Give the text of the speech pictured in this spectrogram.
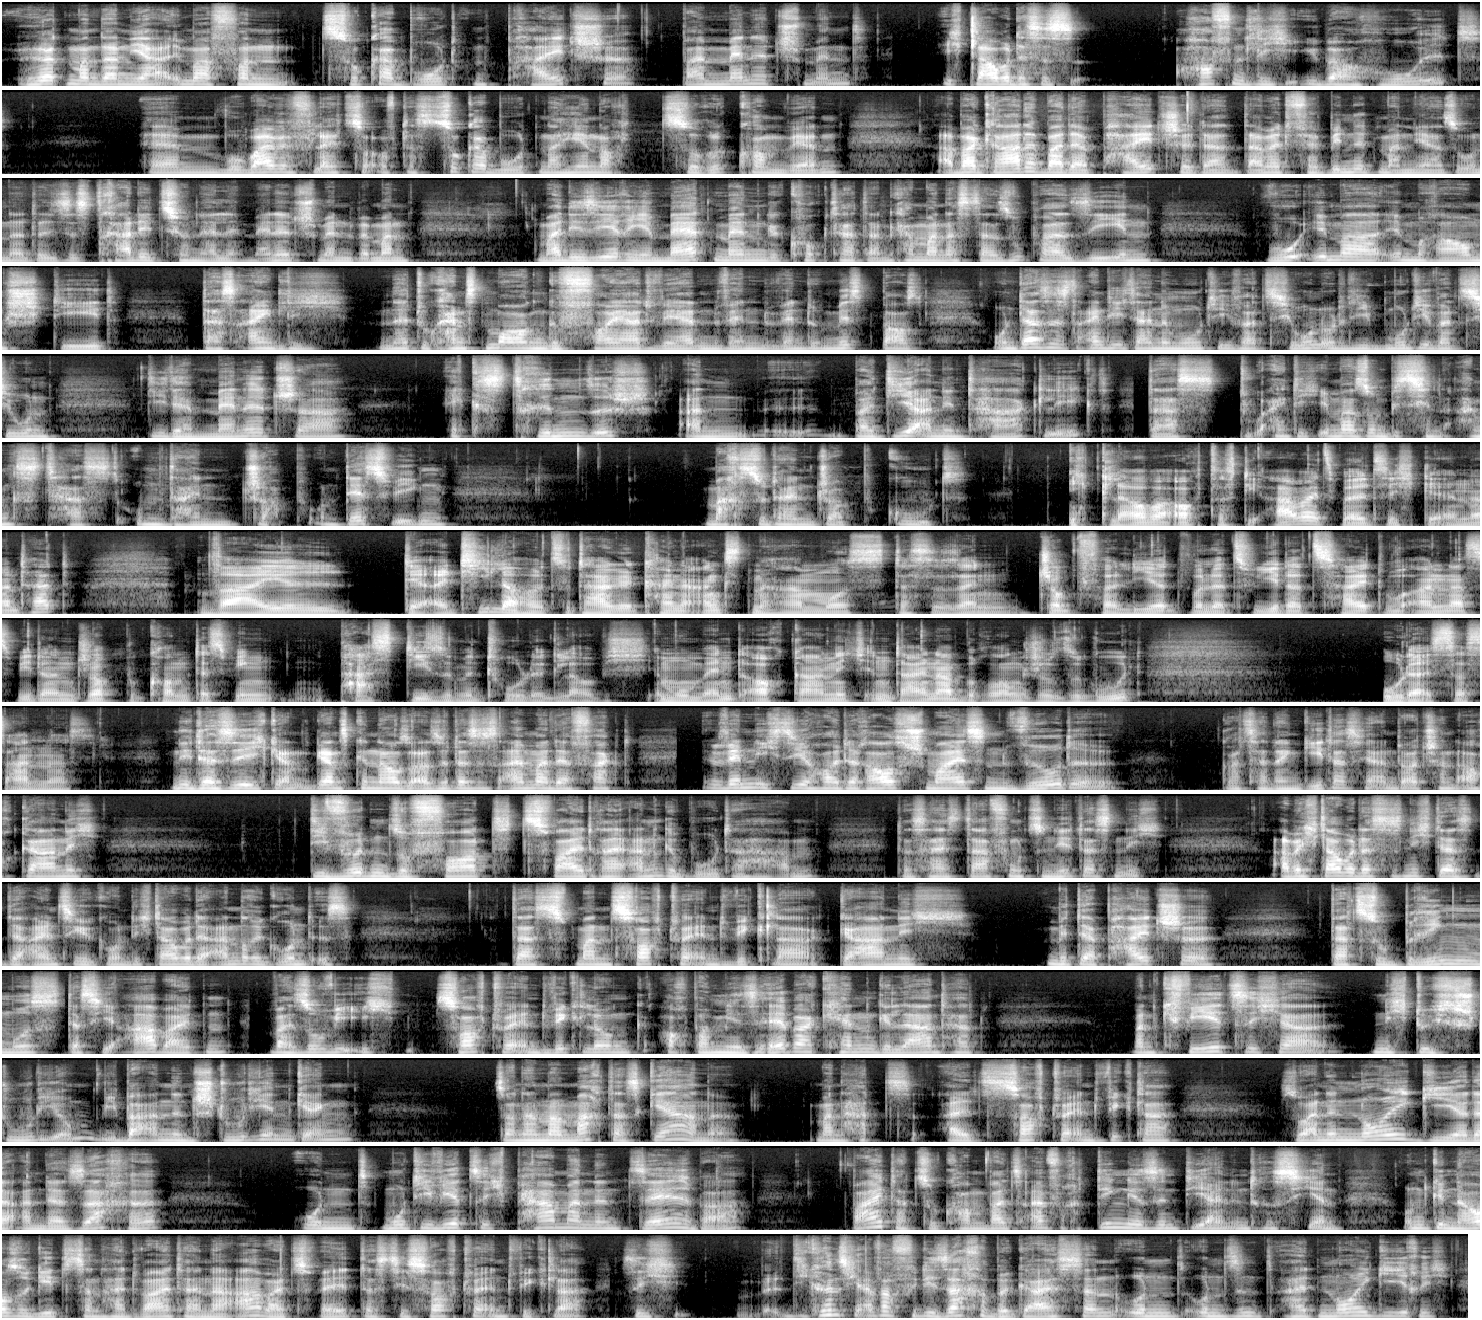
hört man dann ja immer von Zuckerbrot und Peitsche beim Management. Ich glaube, das ist hoffentlich überholt. Ähm, wobei wir vielleicht so auf das Zuckerbrot nachher noch zurückkommen werden. Aber gerade bei der Peitsche, da, damit verbindet man ja so ne, dieses traditionelle Management, wenn man mal die Serie Mad Men geguckt hat, dann kann man das da super sehen, wo immer im Raum steht, dass eigentlich, ne, du kannst morgen gefeuert werden, wenn, wenn du Mist baust. Und das ist eigentlich deine Motivation oder die Motivation, die der Manager extrinsisch an, äh, bei dir an den Tag legt, dass du eigentlich immer so ein bisschen Angst hast um deinen Job. Und deswegen machst du deinen Job gut. Ich glaube auch, dass die Arbeitswelt sich geändert hat, weil der ITler heutzutage keine Angst mehr haben muss, dass er seinen Job verliert, weil er zu jeder Zeit woanders wieder einen Job bekommt. Deswegen passt diese Methode, glaube ich, im Moment auch gar nicht in deiner Branche so gut. Oder ist das anders? Nee, das sehe ich ganz, ganz genauso. Also das ist einmal der Fakt, wenn ich sie heute rausschmeißen würde, Gott sei Dank geht das ja in Deutschland auch gar nicht, die würden sofort zwei, drei Angebote haben. Das heißt, da funktioniert das nicht. Aber ich glaube, das ist nicht das, der einzige Grund. Ich glaube, der andere Grund ist, dass man Softwareentwickler gar nicht mit der Peitsche dazu bringen muss, dass sie arbeiten, weil so wie ich Softwareentwicklung auch bei mir selber kennengelernt habe, man quält sich ja nicht durchs Studium wie bei anderen Studiengängen, sondern man macht das gerne. Man hat als Softwareentwickler so eine Neugierde an der Sache und motiviert sich permanent selber weiterzukommen, weil es einfach Dinge sind, die einen interessieren. Und genauso geht es dann halt weiter in der Arbeitswelt, dass die Softwareentwickler sich, die können sich einfach für die Sache begeistern und, und sind halt neugierig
